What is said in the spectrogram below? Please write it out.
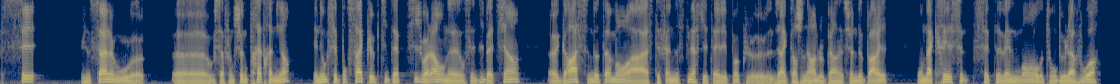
c'est une salle où, euh, euh, où ça fonctionne très très bien. Et donc c'est pour ça que petit à petit, voilà, on, a- on s'est dit, bah tiens, euh, grâce notamment à Stéphane Listner, qui était à l'époque le, directeur général de l'Opéra national de Paris, on a créé cet- événement autour de la voix,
